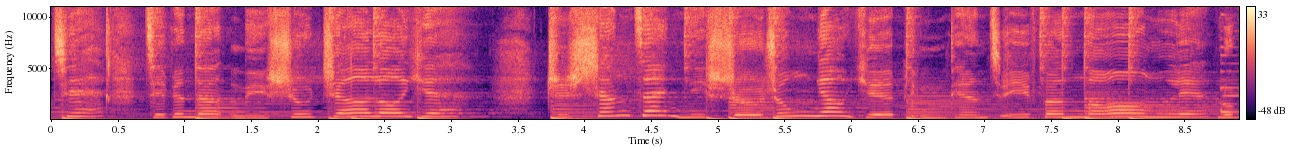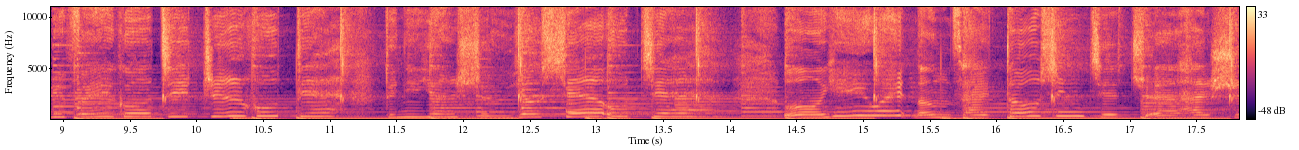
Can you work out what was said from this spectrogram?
街街边的你数着落叶，纸扇在你手中摇曳，平添几分浓烈。路边飞过几只蝴蝶，对你眼神有些误解。我以为能猜透心结，却还是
